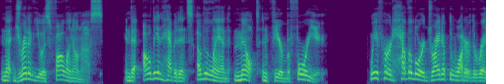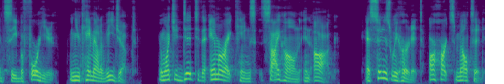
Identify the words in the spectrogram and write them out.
and that dread of you has fallen on us, and that all the inhabitants of the land melt in fear before you. We have heard how the Lord dried up the water of the Red Sea before you when you came out of Egypt, and what you did to the Amorite kings Sihon and Og. As soon as we heard it, our hearts melted,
